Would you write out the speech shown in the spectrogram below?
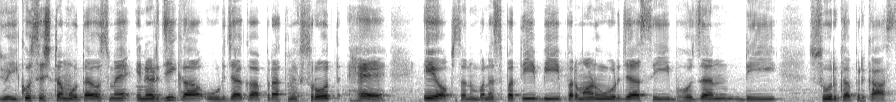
जो इकोसिस्टम होता है, उसमें एनर्जी का, ऊर्जा का प्राथमिक स्रोत है। ए ऑप्शन वनस्पति बी परमाणु ऊर्जा सी भोजन डी सूर्य का प्रकाश।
